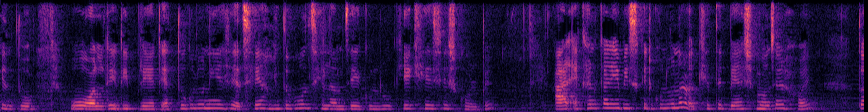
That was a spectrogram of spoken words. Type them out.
কিন্তু ও অলরেডি ব্রেড এতগুলো নিয়ে এসেছে, আমি তো বলছিলাম যে এগুলো কে খেয়ে শেষ করবে। আর এখানকার এই বিস্কিটগুলো না খেতে বেশ মজার হয়। তো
